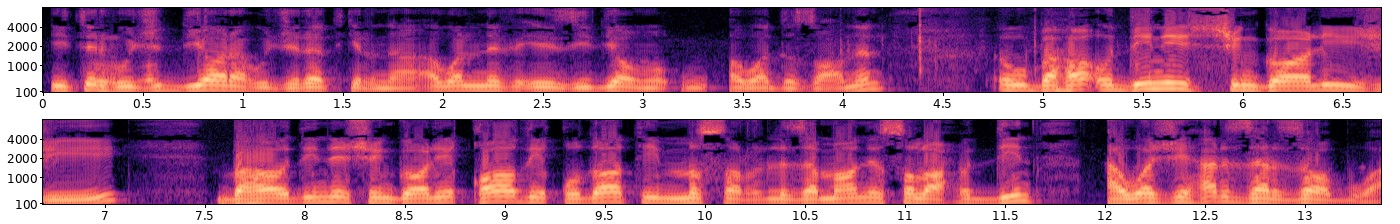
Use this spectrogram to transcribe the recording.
ایتر هج دیاره هجرت کرنا أول نف ازیدیا اود زانن و بهاء الدین شنگالی جی بهاء الدین شنگالی قاضی قضات مصر لزمان صلاح الدین أوجه هر زرزا بوا.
